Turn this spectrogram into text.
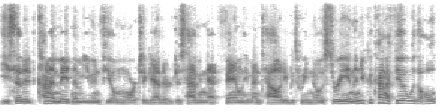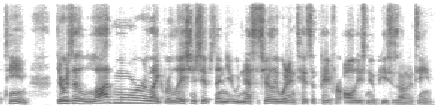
he said it kind of made them even feel more together, just having that family mentality between those three. And then you could kind of feel it with the whole team. There was a lot more like relationships than you necessarily would anticipate for all these new pieces on the team.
